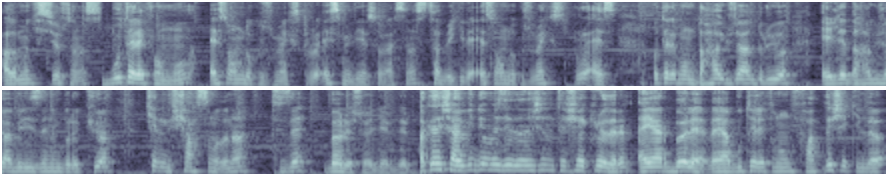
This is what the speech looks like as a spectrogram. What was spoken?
almak istiyorsanız bu telefon mu S19 Max Pro S mi diye sorarsanız tabii ki de S19 Max Pro S. O telefon daha güzel duruyor. Elde daha güzel bir izlenim bırakıyor kendi şahsım adına size böyle söyleyebilirim. Arkadaşlar videomu izlediğiniz için teşekkür ederim. Eğer böyle veya bu telefonun farklı şekilde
